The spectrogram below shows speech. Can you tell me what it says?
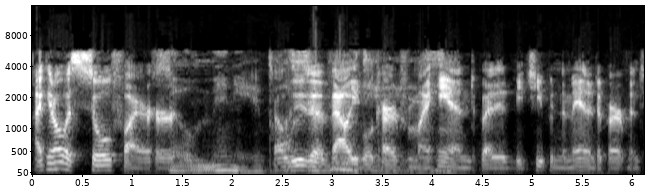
I could always Soulfire her. So many I'll lose a valuable card from my hand, but it'd be cheap in the mana department.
